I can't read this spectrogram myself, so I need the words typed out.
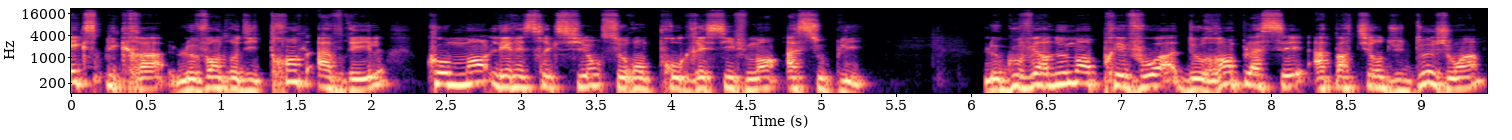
expliquera le vendredi 30 avril comment les restrictions seront progressivement assouplies. Le gouvernement prévoit de remplacer à partir du 2 juin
